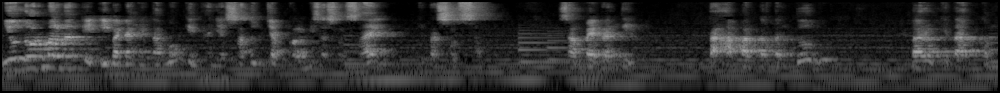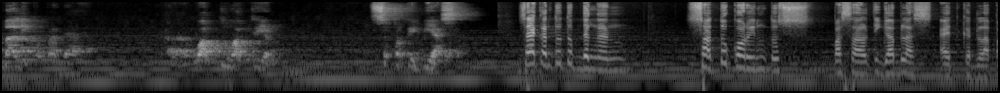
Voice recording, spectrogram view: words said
new normal nanti. Ibadah kita mungkin hanya satu jam. Kalau bisa selesai kita selesai. Sampai nanti tahapan tertentu baru kita kembali kepada uh, waktu-waktu yang seperti biasa. Saya akan tutup dengan 1 Korintus pasal 13 ayat ke-8.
